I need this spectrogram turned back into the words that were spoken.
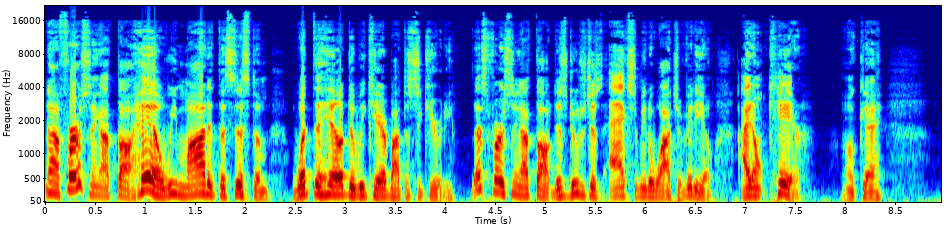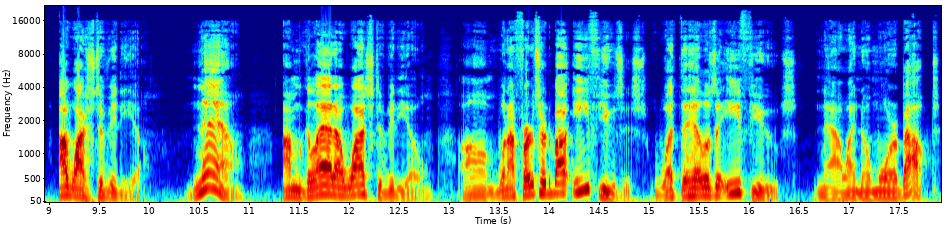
Now, first thing I thought, hell, we modded the system. What the hell do we care about the security? That's first thing I thought. This dude's just asking me to watch a video. I don't care. Okay. I watched the video. Now, I'm glad I watched the video. Um, when I first heard about e-fuses, what the hell is an e-fuse? Now I know more about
